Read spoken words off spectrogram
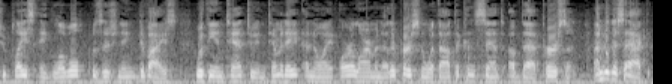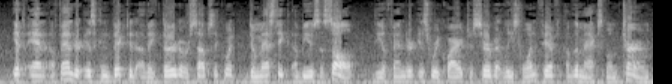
to place a global positioning device with the intent to intimidate, annoy, or alarm another person without the consent of that person. Under this act, if an offender is convicted of a third or subsequent domestic abuse assault, the offender is required to serve at least one fifth of the maximum term,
